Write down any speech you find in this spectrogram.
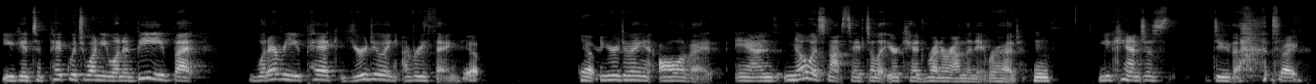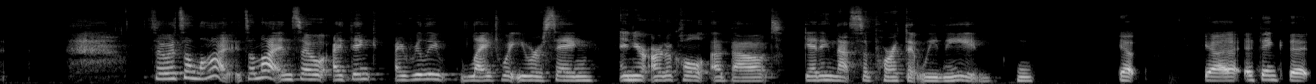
you get to pick which one you want to be, but whatever you pick, you're doing everything. Yep. Yep. You're doing all of it. And no, it's not safe to let your kid run around the neighborhood. Hmm. You can't just do that. Right. so it's a lot. It's a lot. And so I think I really liked what you were saying in your article about getting that support that we need. Hmm. Yep. Yeah. I think that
